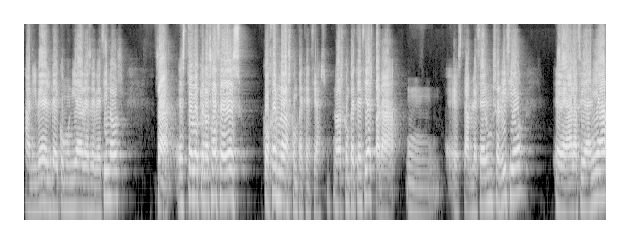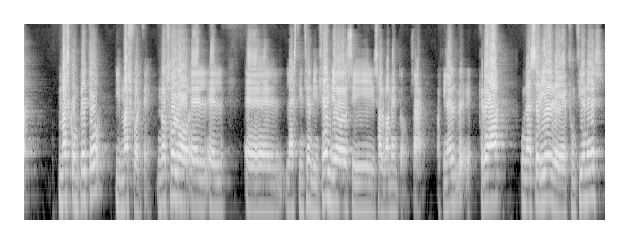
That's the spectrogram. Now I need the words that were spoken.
a nivel de comunidades de vecinos. O sea, esto lo que nos hace es coger nuevas competencias, nuevas competencias para mm, establecer un servicio eh, a la ciudadanía más completo y más fuerte. No solo la extinción de incendios y salvamento. O sea, al final eh, crea una serie de funciones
